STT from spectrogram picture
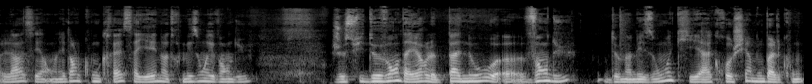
là c'est on est dans le concret ça y est notre maison est vendue. Je suis devant d'ailleurs le panneau vendu de ma maison qui est accroché à mon balcon.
